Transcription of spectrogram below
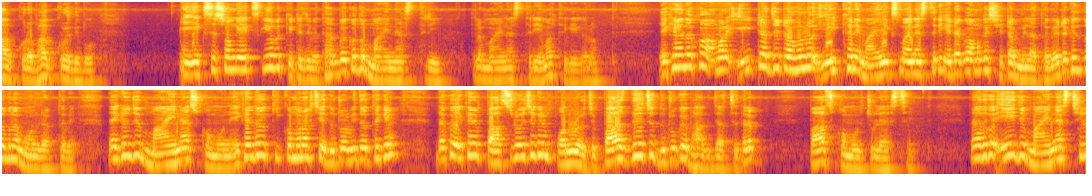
ভাগ করে ভাগ করে দেবো। এই এক্সের সঙ্গে এক্স কী হবে? কেটে যাবে। থাকবে কত? মাইনাস থ্রি তাহলে মাইনাস থ্রি আমার থেকে গেল। এখানে দেখো আমার এইটা যেটা হলো এইখানে মাই এক্স মাইনাস থ্রি এটাকে আমাকে সেটা মেলাতে হবে। এটা কিন্তু তোমাদের মনে রাখতে হবে। তাই এখানে যে মাইনাস কমন এখানে দেখো কী কমন আসছে? দুটোর ভিতর থেকে। দেখো এখানে পাঁচ রয়েছে, এখানে পনেরো রয়েছে। পাঁচ দিয়ে হচ্ছে দুটোকে ভাগ যাচ্ছে। তাহলে পাঁচ কমন চলে আসছে। তাহলে দেখো এই যে মাইনাস ছিল,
